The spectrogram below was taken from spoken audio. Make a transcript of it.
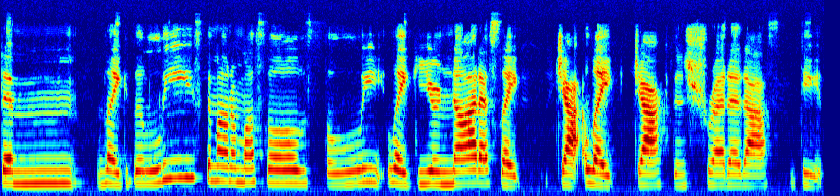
the like the least amount of muscles, the like you're not as like ja- like jacked and shredded as the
